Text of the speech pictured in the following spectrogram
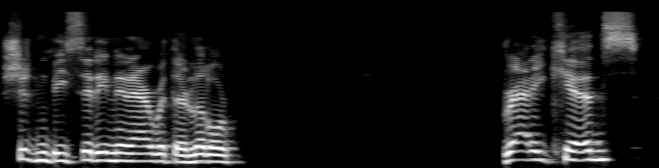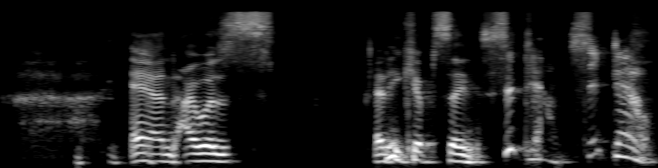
shouldn't be sitting in there with their little bratty kids, and I was, and he kept saying, "Sit down, sit down,"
